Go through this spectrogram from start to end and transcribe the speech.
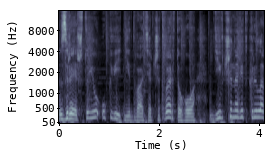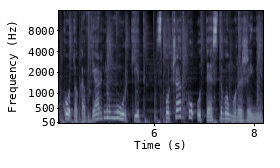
Зрештою, у квітні 24-го дівчина відкрила кото-кав'ярню Муркіт спочатку у тестовому режимі.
